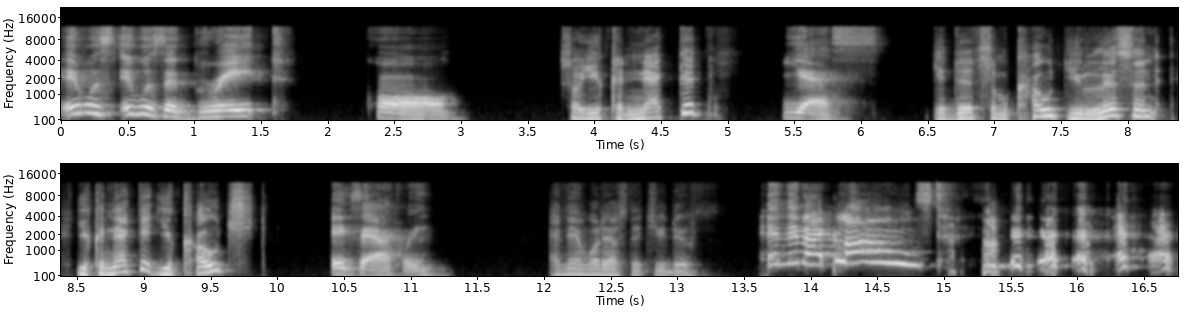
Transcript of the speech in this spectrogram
it was it was a great call. So you connected, Yes, you did some coach, you listened, you connected, you coached, exactly. and then what else did you do? And then I closed.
